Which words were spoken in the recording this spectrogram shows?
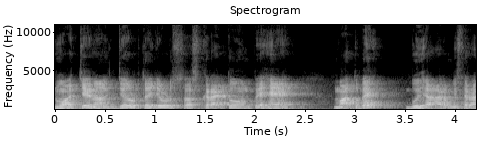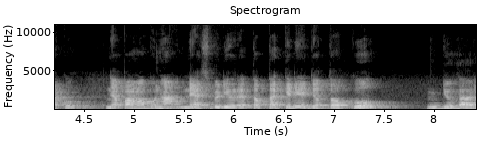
नुआ चैनल जरूर ते जरूर सब्सक्राइब तो उन पे हैं मा तबे बुझा और मिश्रा को ᱧᱟᱯᱟᱢ ᱟᱵᱚᱱ ᱦᱟᱸᱜ नेक्स्ट वीडियो रे तब तक के लिए जतो को जोहार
